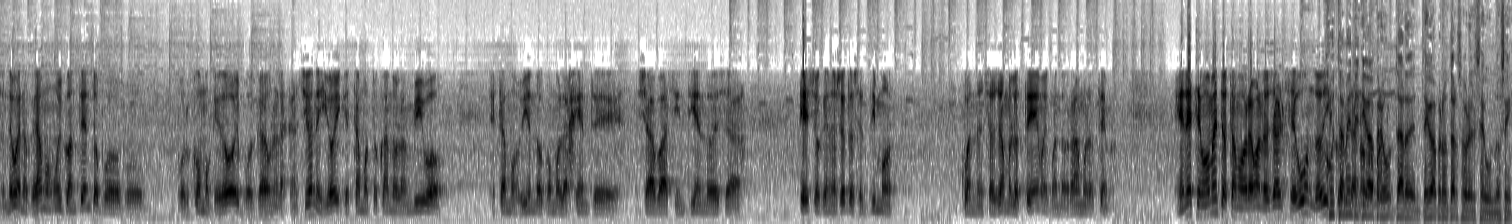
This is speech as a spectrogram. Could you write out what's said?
donde bueno, quedamos muy contentos por, por, por cómo quedó y por cada una de las canciones. Y hoy que estamos tocándolo en vivo, estamos viendo cómo la gente ya va sintiendo esa eso que nosotros sentimos cuando ensayamos los temas y cuando grabamos los temas. En este momento estamos grabando ya el segundo disco. Justamente te iba, a preguntar, te iba a preguntar sobre el segundo, sí.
